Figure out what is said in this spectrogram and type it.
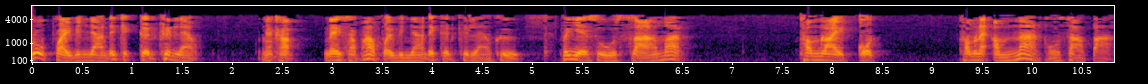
รูปไฟวิญญาณได้เกิดขึ้นแล้วนะครับ ในสภาพไฟวิญญาณได้เกิดขึ้นแล้วคือ พระเยซูสามารถทำลายกฎทำลายอำนาจของซาตาน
